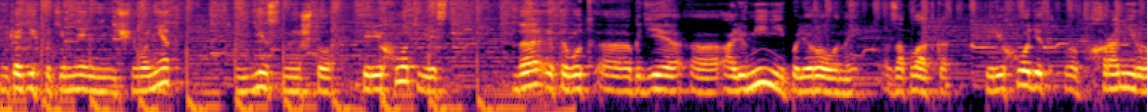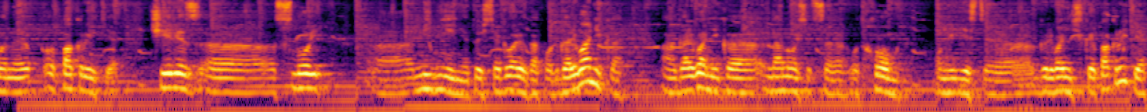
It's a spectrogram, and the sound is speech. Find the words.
никаких потемнений, ничего нет. Единственное, что переход есть, да, это вот э, где э, алюминий полированный, заплатка, переходит в хромированное покрытие. через э, слой меднения. То есть я говорил, как вот гальваника, гальваника наносится, вот хром, он и есть э, гальваническое покрытие,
